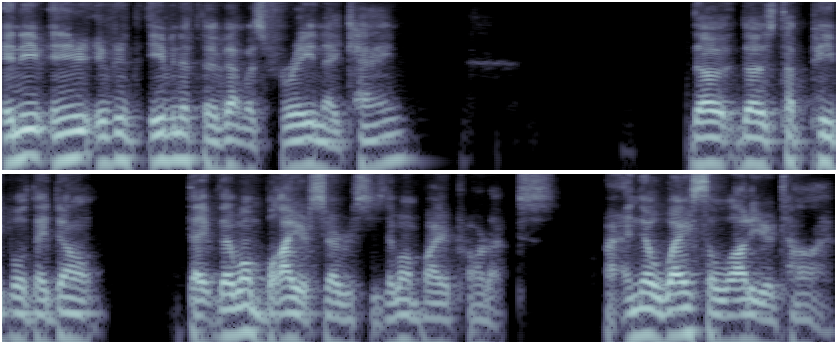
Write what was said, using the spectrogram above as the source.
and even even if the event was free and they came, those those type of people they don't they, they won't buy your services they won't buy your products right? and they'll waste a lot of your time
